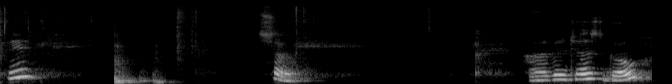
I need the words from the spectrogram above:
okay so I will just go.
